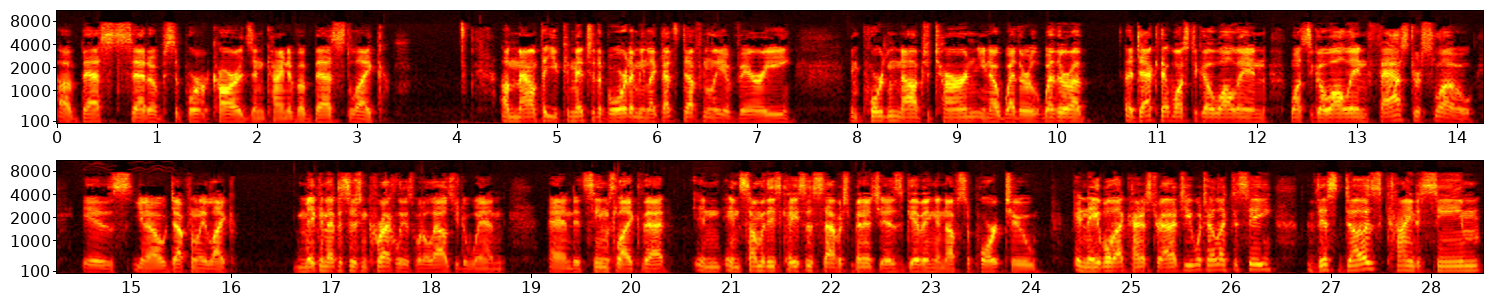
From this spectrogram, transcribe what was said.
a best set of support cards and kind of a best like amount that you commit to the board. I mean like that's definitely a very important knob to turn, you know, whether whether a, a deck that wants to go all in wants to go all in fast or slow is, you know, definitely like making that decision correctly is what allows you to win. And it seems like that in in some of these cases, Savage Spinach is giving enough support to enable that kind of strategy, which I like to see. This does kind of seem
